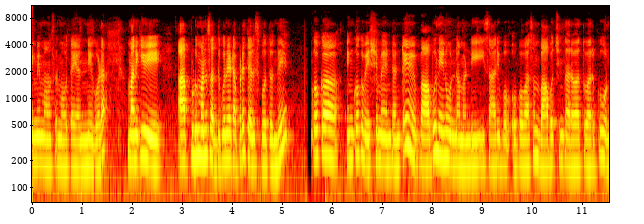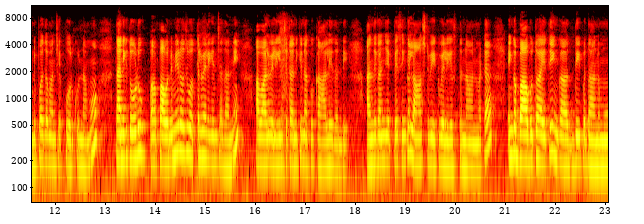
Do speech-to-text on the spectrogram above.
ఏమేమి అవసరం అవుతాయి అన్నీ కూడా మనకి అప్పుడు మనం సర్దుకునేటప్పుడే తెలిసిపోతుంది. ఇంకొక ఇంకొక విషయం ఏంటంటే బాబు నేను ఉన్నామండి. ఈసారి ఉప- ఉపవాసం బాబు వచ్చిన తర్వాత వరకు ఉండిపోదామని చెప్పి ఊరుకున్నాము. దానికి తోడు పౌర్ణమి రోజు ఒత్తులు వెలిగించేదాన్ని. వాళ్ళు వెలిగించడానికి నాకు కాలేదండి. అందుకని చెప్పేసి ఇంకా లాస్ట్ వీక్ వెలిగిస్తున్నాం అనమాట ఇంకా బాబుతో అయితే ఇంకా దీపదానము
